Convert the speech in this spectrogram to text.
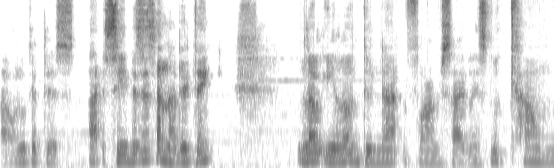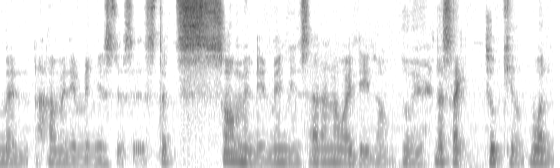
wow, look at this. Uh, see, this is another thing. Low elo do not farm sidelines. Look how many how many minions this is. That's so many minions. I don't know why they don't go here. That's like two kill, one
